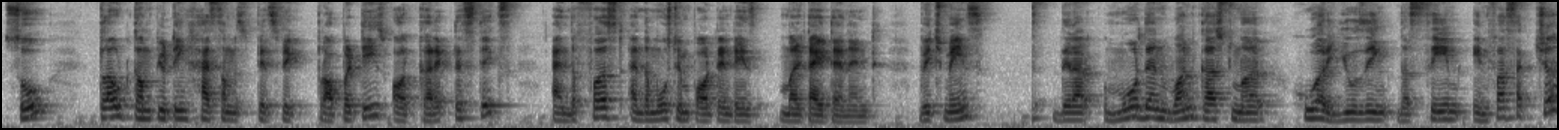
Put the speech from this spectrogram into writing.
So cloud computing has some specific properties or characteristics. And the first and the most important is multi-tenant, which means there are more than one customer who are using the same infrastructure.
